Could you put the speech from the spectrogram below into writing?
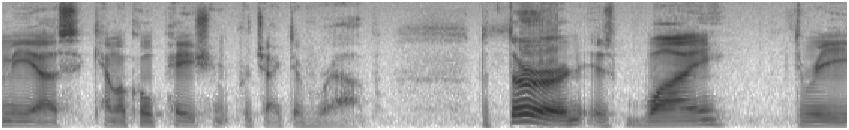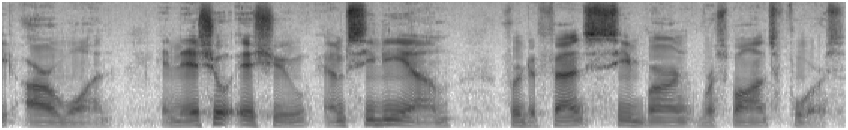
MES chemical patient protective wrap. The third is Y3R1, Initial Issue MCDM for Defense CBRN Response Force,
